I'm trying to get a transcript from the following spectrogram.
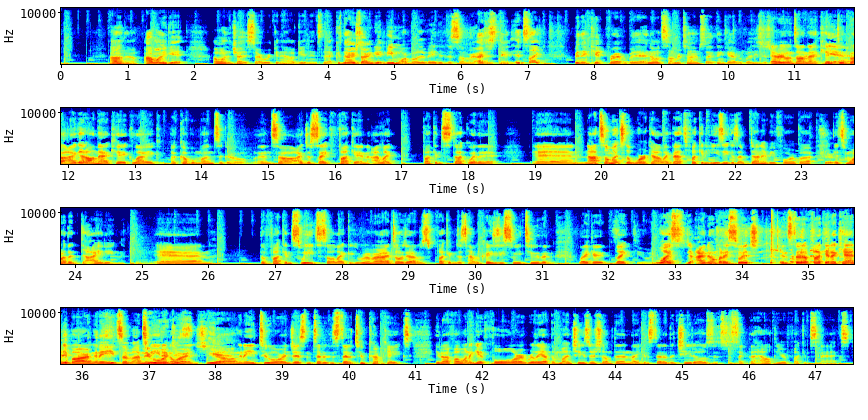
I don't know. I want to get. I want to try to start working out, getting into that because now you're starting to get me more motivated this summer. I just, dude, it's like been a kick for everybody. I know it's summertime, so I think everybody's just Everyone's on that kick, Yeah. dude. But I got on that kick like a couple months ago, and so I just like fucking, I like fucking stuck with it. And not so much the workout, like that's fucking easy because I've done it before, but True. it's more the dieting. And the fucking sweets. So like, you remember I told you I was fucking just have a crazy sweet tooth and like I like well I know, but I switched instead of fucking a candy bar, I'm gonna eat some. I'm gonna Two eat an orange. You know, Yeah. I'm gonna eat two oranges instead of instead of two cupcakes. You know, if I want to get full or really have the munchies or something, like instead of the Cheetos, it's just like the healthier fucking snacks.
